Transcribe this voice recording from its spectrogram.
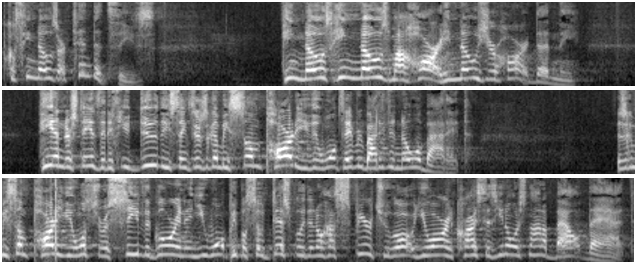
Because he knows our tendencies. He knows, he knows my heart. He knows your heart, doesn't he? He understands that if you do these things, there's going to be some part of you that wants everybody to know about it. There's going to be some part of you that wants to receive the glory, and you want people so desperately to know how spiritual you are. And Christ says, you know, it's not about that.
